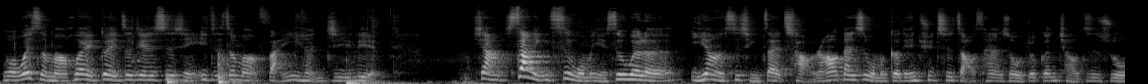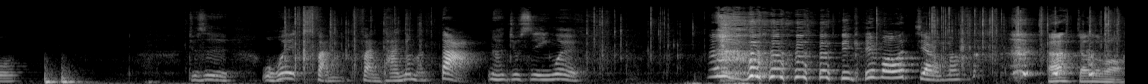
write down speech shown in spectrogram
我为什么会对这件事情一直这么反应很激烈。像上一次我们也是为了一样的事情在吵，然后但是我们隔天去吃早餐的时候，我就跟乔治说，就是我会反反弹那么大，那就是因为，你可以帮我讲吗？啊，讲什么？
